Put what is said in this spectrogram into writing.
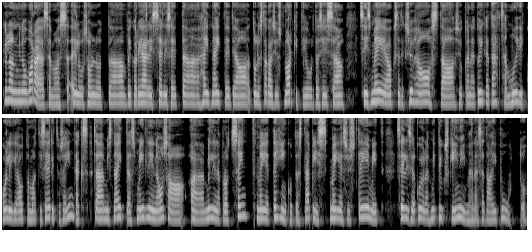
küll on minu varajasemas elus olnud äh, või karjääris selliseid äh, häid näiteid ja tulles tagasi just Markiti juurde, siis, äh, siis meie jaoks näiteks ühe aasta niisugune kõige tähtsam mõõdik oligi automatiseerituse indeks, mis näitas, milline osa, milline protsent meie tehingutest läbis meie süsteemid sellisel kujul, et mitte ükski inimene inimene seda ei puutu.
